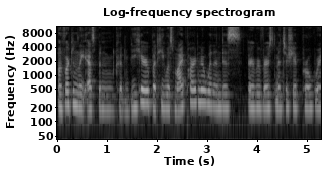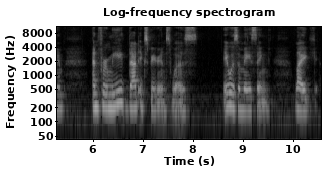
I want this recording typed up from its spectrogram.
unfortunately Esben couldn't be here, but he was my partner within this reverse mentorship program. And for me, that experience was it was amazing. Like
